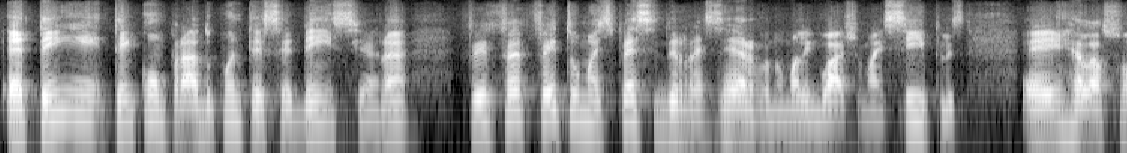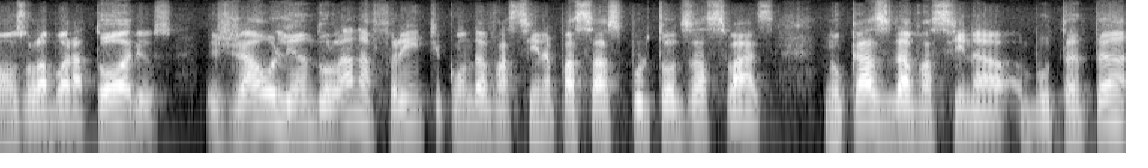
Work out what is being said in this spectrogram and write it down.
é, têm tem comprado com antecedência, né? feito uma espécie de reserva, numa linguagem mais simples, é, em relação aos laboratórios, já olhando lá na frente, quando a vacina passasse por todas as fases. No caso da vacina Butantan,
